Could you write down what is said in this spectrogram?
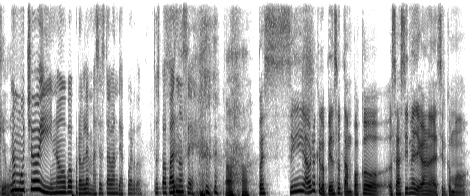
bueno. no mucho y no hubo problemas, estaban de acuerdo. Tus papás Sí. no sé. Ajá. Pues sí, ahora que lo pienso, tampoco, o sea, sí me llegaron a decir como,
